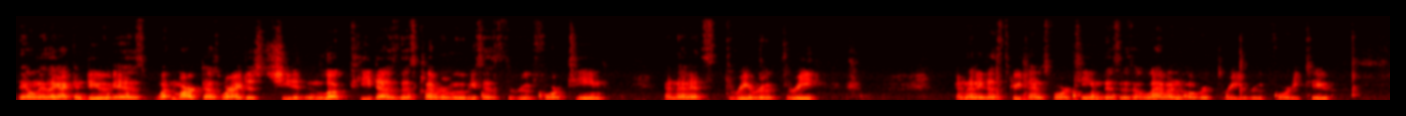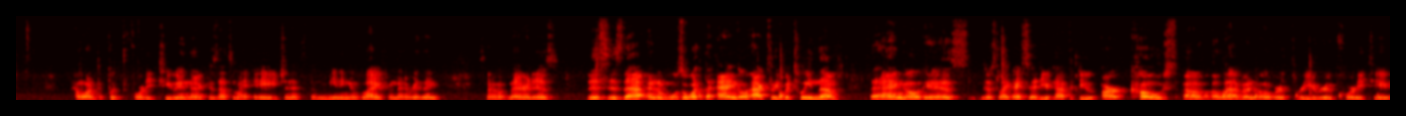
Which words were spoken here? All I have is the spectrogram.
The only thing I can do is what Mark does where I just cheated and looked. He does this clever move. He says the root 14. And then it's 3 root 3. And then he does 3 times 14. This is 11 over 3 root 42. I wanted to put the 42 in there because that's my age and it's the meaning of life and everything. So there it is this is that, and so what the angle actually between them, the angle is, just like I said, you'd have to do arc cos of 11 over 3 root 42,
